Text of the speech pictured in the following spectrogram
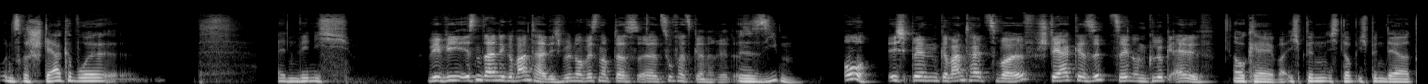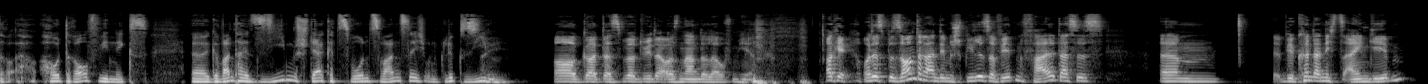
unsere Stärke wohl äh, ein wenig Wie, wie ist denn deine Gewandtheit? Ich will nur wissen, ob das äh, zufallsgeneriert ist. äh, sieben. Oh, ich bin Gewandtheit 12, Stärke 17 und Glück 11. Okay, weil ich bin, ich glaube, ich bin der dra haut drauf wie nix. Äh, Gewandtheit sieben, Stärke 22 und Glück sieben. Oh Gott, das wird wieder auseinanderlaufen hier. Okay, und das Besondere an dem Spiel ist auf jeden Fall, dass es, ähm, wir können da nichts eingeben.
